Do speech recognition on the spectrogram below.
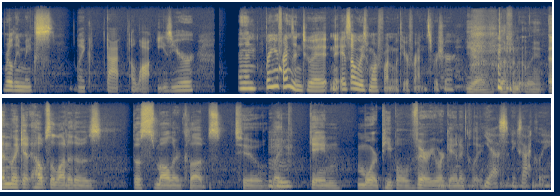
really makes like that a lot easier and then bring your friends into it. It's always more fun with your friends for sure. Yeah, definitely. and like it helps a lot of those those smaller clubs to like mm-hmm. gain more people very organically. Yes, exactly.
